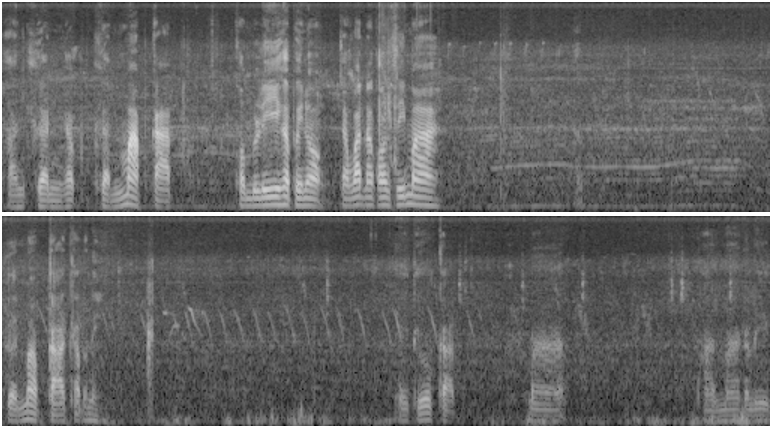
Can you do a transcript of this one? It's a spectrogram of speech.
ผ่านเขื่อนครับเขื่อนมาบกาดคอมบุรีครับพี่น้องจังหวัดนครศรีมาเขื่อนมาบกาดครับนนี้ เลยถือโอกาสมาผ่านมากันเลย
